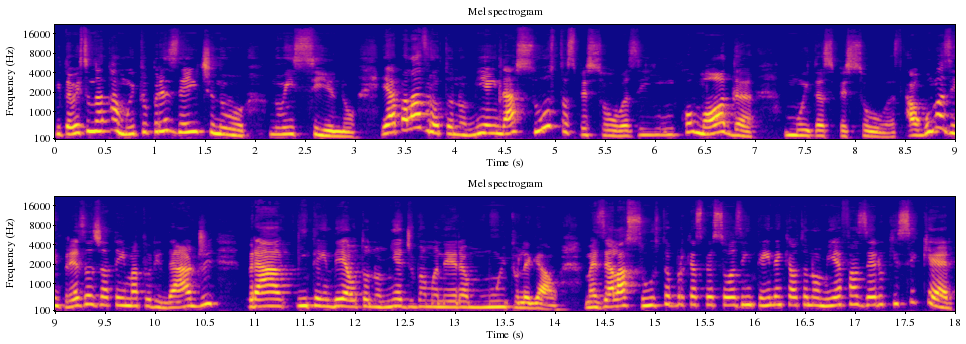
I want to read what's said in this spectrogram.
Então, isso ainda está muito presente no, no ensino. E a palavra autonomia ainda assusta as pessoas e incomoda muitas pessoas. Algumas empresas já têm maturidade para entender a autonomia de uma maneira muito legal, mas ela assusta porque as pessoas entendem que a autonomia é fazer o que se quer.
